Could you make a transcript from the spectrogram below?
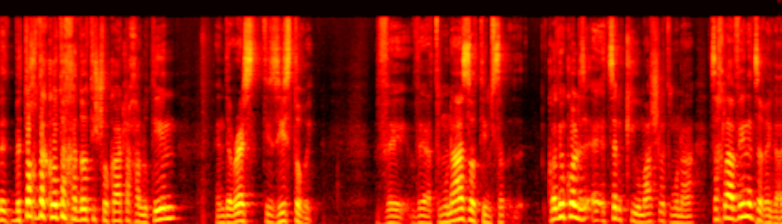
בתוך דקות אחדות היא שוקעת לחלוטין. and the rest is history. ו, והתמונה הזאת, קודם כל עצם קיומה של התמונה, צריך להבין את זה רגע.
